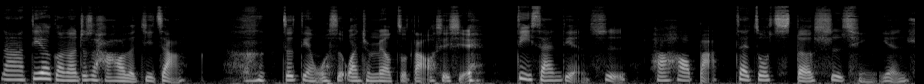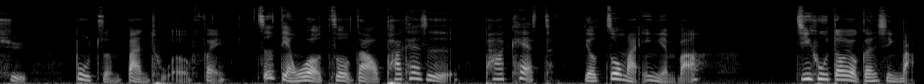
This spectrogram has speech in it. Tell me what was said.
那第二个呢，就是好好的记账，这点我是完全没有做到，谢谢。第三点是好好把在做的事情延续。不准半途而废，这点我有做到。Podcast Podcast 有做满一年吧，几乎都有更新吧。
